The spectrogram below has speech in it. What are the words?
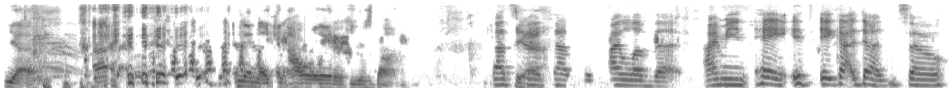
Yeah. and then like an hour later, he was done. That's Yeah. fantastic. I love that. I mean, hey, it it got done. So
